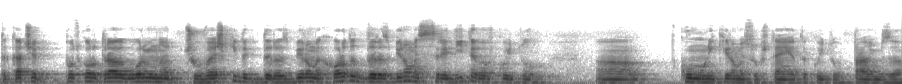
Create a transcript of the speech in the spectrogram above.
така че по-скоро трябва да говорим на човешки, да, да разбираме хората, да разбираме средите, в които а, комуникираме съобщенията, които правим за,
